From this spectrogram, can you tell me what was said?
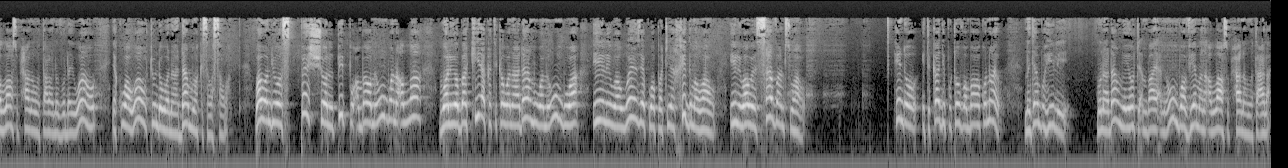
Allah subhanahu wa ta'ala wanavyodai wao ya kuwa wao tu ndio wanadamu wa kisawasawa. Wao ndio special people ambao wameumbwa na Allah waliobakia katika wanadamu wameumbwa ili waweze kuwapatia khidma wao ili wawe servants wao. Hii ndio itikadi potovu ambao wako nayo. Na jambo hili mwanadamu yoyote ambaye ameumbwa vyema na Allah subhanahu wa ta'ala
